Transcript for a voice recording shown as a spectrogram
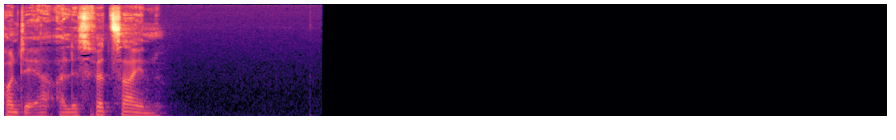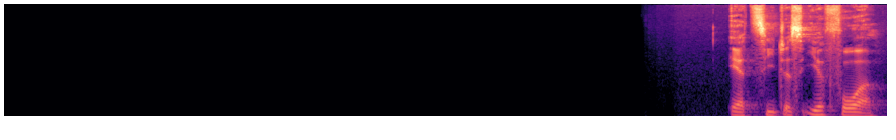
konnte er alles verzeihen. Er zieht es ihr vor.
